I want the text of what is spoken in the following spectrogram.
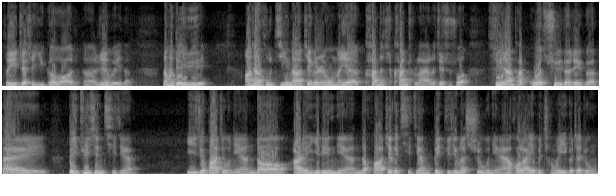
所以这是一个我呃认为的。那么对于昂山素姬呢，这个人我们也看的看出来了，就是说，虽然他过去的这个在被拘禁期间。一九八九年到二零一零年的话，这个期间被拘禁了十五年，后来又被成为一个这种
